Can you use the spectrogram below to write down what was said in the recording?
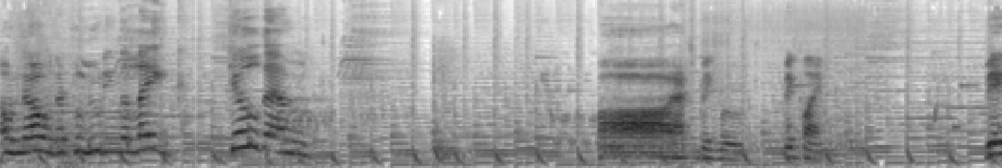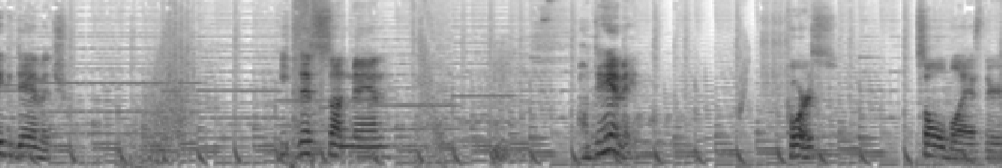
Oh no, they're polluting the lake. Kill them. Oh, that's a big move. Big play. Big damage. Eat this, Sun man. Oh, damn it. Of course. Soul Blaster.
